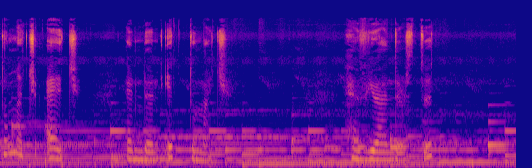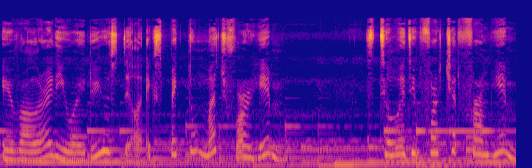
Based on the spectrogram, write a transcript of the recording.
too much edge and don't eat too much. Have you understood? If already, why do you still expect too much for him? still waiting for chat from him,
